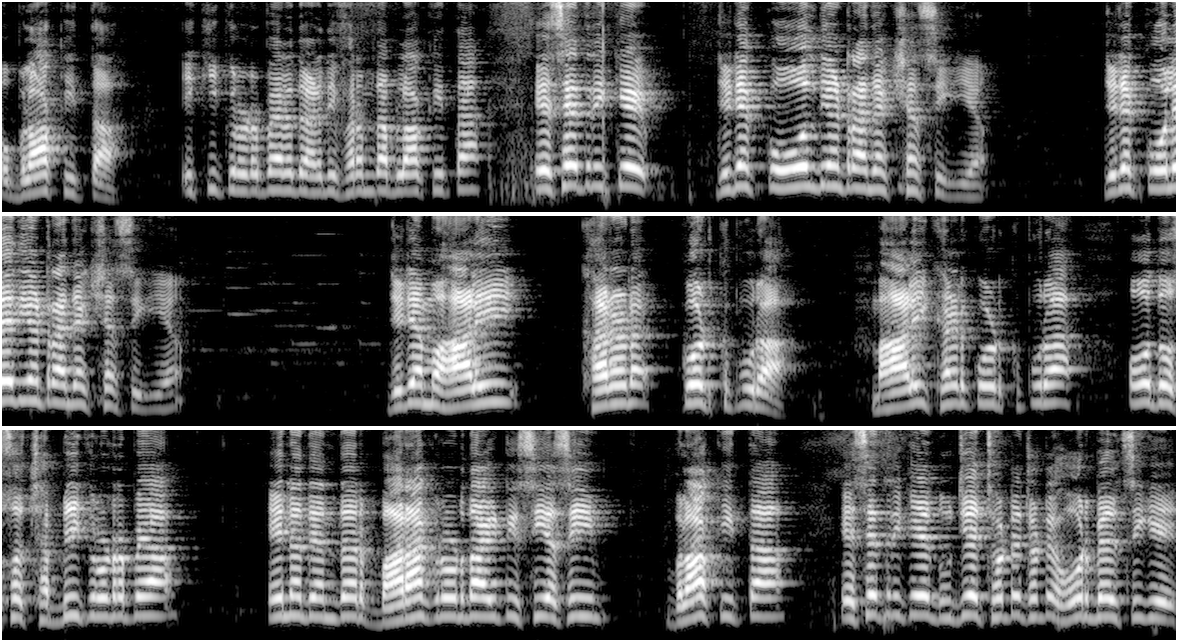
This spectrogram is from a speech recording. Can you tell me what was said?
ਉਹ ਬਲੌਕ ਕੀਤਾ। 21 ਕਰੋੜ ਰੁਪਇਆ ਲੁਧਿਆਣੇ ਦੀ ਫਰਮ ਦਾ ਬਲੌਕ ਕੀਤਾ। ਇਸੇ ਤਰੀਕੇ ਜਿਹੜੀਆਂ ਕੋਲ ਦੀਆਂ ਟ੍ਰਾਂਜੈਕਸ਼ਨ ਸੀਗੀਆਂ ਜਿਹੜੇ ਕੋਲੇ ਦੀਆਂ ਟ੍ਰਾਂਜੈਕਸ਼ਨ ਸੀਗੀਆਂ, ਜਿਹੜੀਆਂ ਮੋਹਾਲੀ, ਖਰੜ, ਕੋਟਕਪੂਰਾ, ਮੋਹਾਲੀ, ਖਰੜ, ਕੋਟਕਪੂਰਾ, ਉਹ 226 ਕਰੋੜ ਰੁਪਇਆ। ਇਹਨਾਂ ਦੇ ਅੰਦਰ 12 ਕਰੋੜ ਦਾ ਆਈਟੀਸੀ ਅਸੀਂ ਬਲੌਕ ਕੀਤਾ। ਇਸੇ ਤਰੀਕੇ ਦੂਜੇ ਛੋਟੇ ਛੋਟੇ ਹੋਰ ਬਿੱਲ ਸੀਗੇ।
